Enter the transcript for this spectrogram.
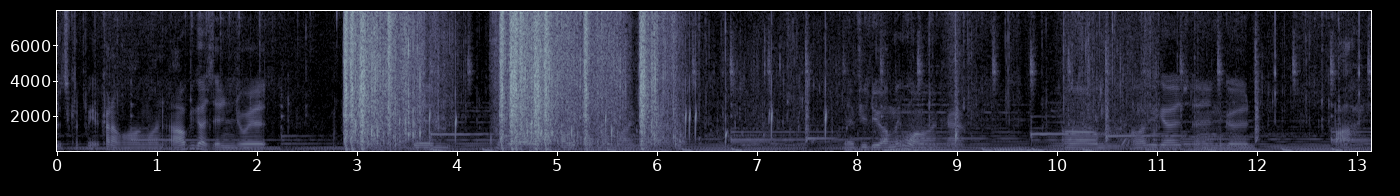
It's gonna be a kind of long one. I hope you guys did enjoy it. If you do, I'll make more Minecraft. Um, I love you guys and good. Bye.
